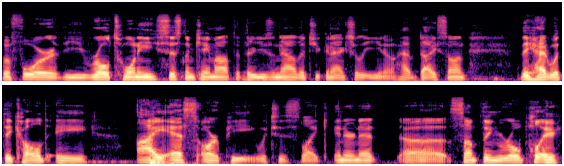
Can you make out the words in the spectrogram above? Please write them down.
before the Roll Twenty system came out that they're using now, that you can actually you know have dice on, they had what they called a ISRP, which is like Internet uh, something role play,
